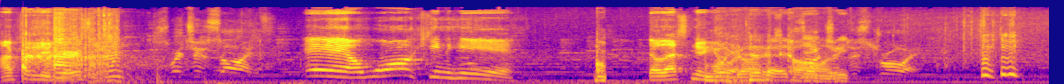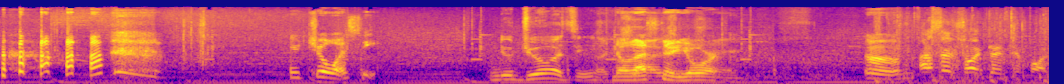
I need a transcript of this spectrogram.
I'm from New Jersey. Switching sides. Hey, I'm walking here. No, that's New Oh my York. God, it's calling. Destroy. New Jersey. New Jersey. No, that's New York. Oh. Assets identified.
